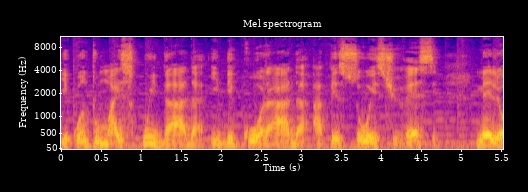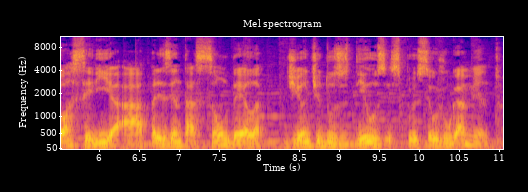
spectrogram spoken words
e quanto mais cuidada e decorada a pessoa estivesse, melhor seria a apresentação dela diante dos deuses para o seu julgamento.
